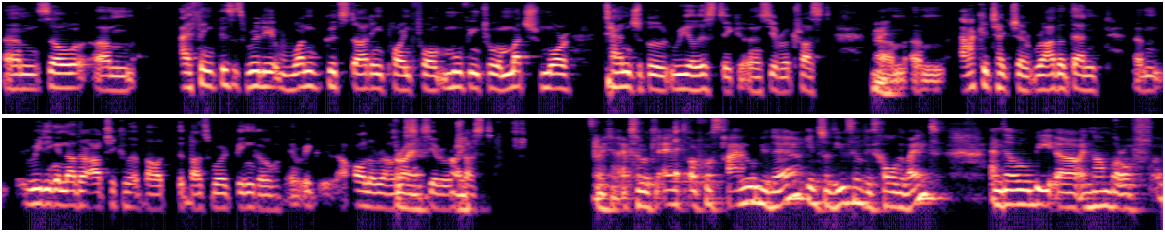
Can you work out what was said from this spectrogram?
Um, so um, I think this is really one good starting point for moving to a much more tangible, realistic uh, zero trust right. um, um, architecture rather than um, reading another article about the buzzword bingo uh, all around right. zero right. trust. Right, absolutely. And of course, I will be there introducing this whole event, and there will be uh, a number of uh,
